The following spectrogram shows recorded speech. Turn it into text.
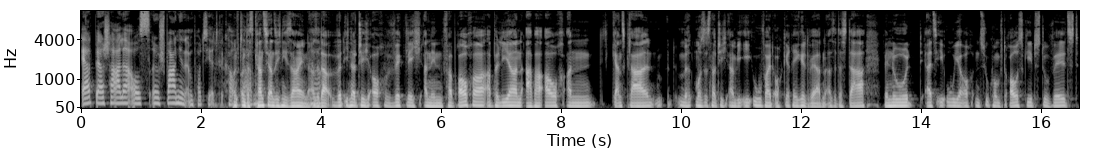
Erdbeerschale aus äh, Spanien importiert gekauft und, und das kann es ja an sich nicht sein. Also ja. da würde ich natürlich auch wirklich an den Verbraucher appellieren, aber auch an ganz klar muss es natürlich irgendwie EU-weit auch geregelt werden. Also dass da, wenn du als EU ja auch in Zukunft rausgibst, du willst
